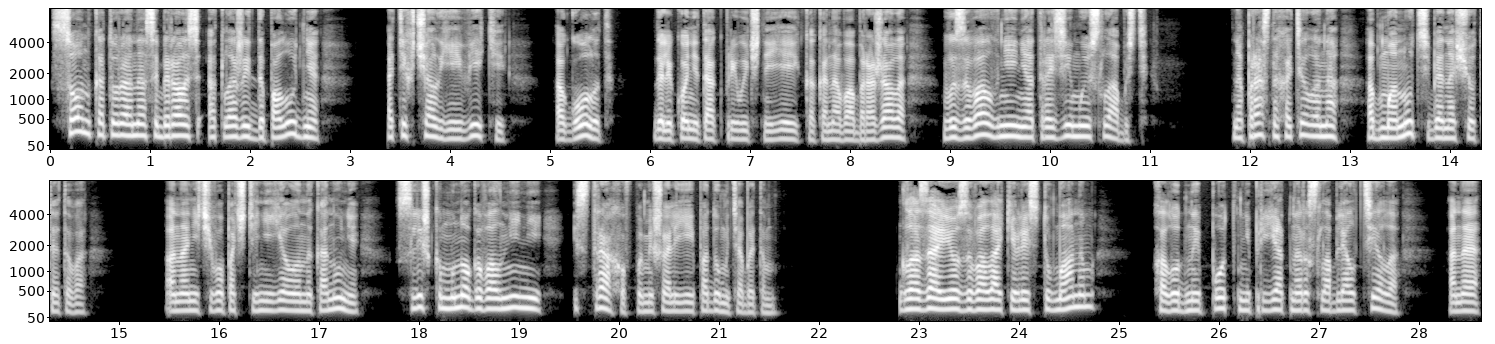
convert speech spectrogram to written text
Сон, который она собиралась отложить до полудня, отягчал ей веки, а голод, далеко не так привычный ей, как она воображала, вызывал в ней неотразимую слабость. Напрасно хотела она обмануть себя насчет этого — она ничего почти не ела накануне, слишком много волнений и страхов помешали ей подумать об этом. Глаза ее заволакивались туманом, холодный пот неприятно расслаблял тело, она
